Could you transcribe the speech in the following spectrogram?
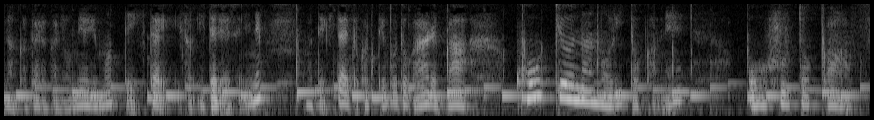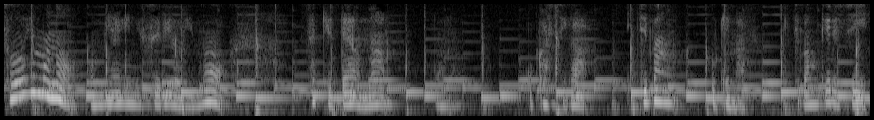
なんか誰かにお土産持っていきたいそイタリア人にね持っていきたいとかっていうことがあれば高級な海苔とかねお麩とかそういうものをお土産にするよりもさっき言ったようなお菓子が一番受けます。一番受けるし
